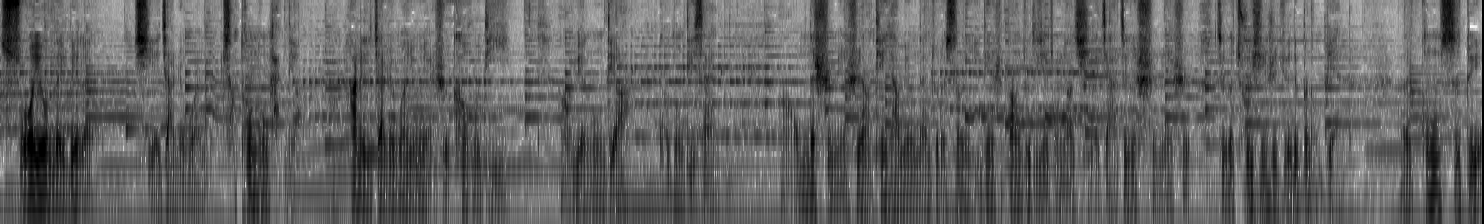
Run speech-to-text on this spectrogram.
所有违背了企业价值观的，通通砍掉。阿里的价值观永远是客户第一，啊，员工第二，股东第三，啊，我们的使命是让天下没有难做的生意，一定是帮助这些中小企业家。这个使命是这个初心是绝对不能变的。呃，公司对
